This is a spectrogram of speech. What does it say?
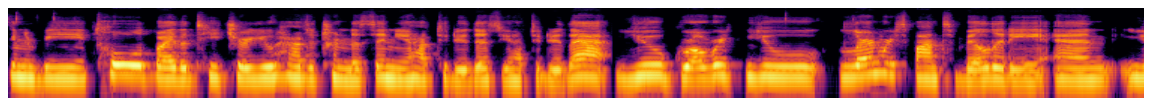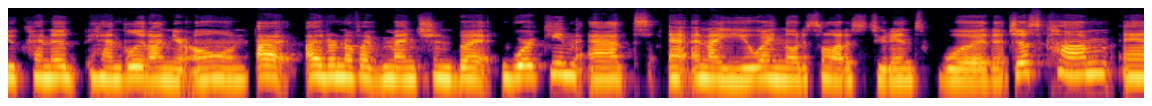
going to be told by the teacher, you have to turn this in, you have to do this, you have to do that. You grow, re- you learn responsibility and you kind of handle it on your own. I, I don't know if I've mentioned, but working at, at NIU, I noticed a lot of students would just come and,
